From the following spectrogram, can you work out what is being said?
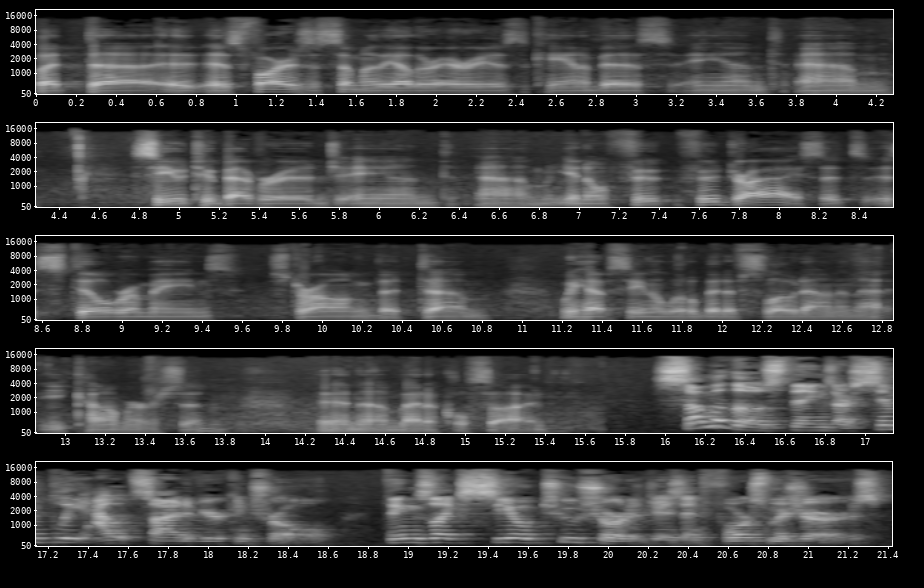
But uh, as far as some of the other areas, the cannabis and um, CO2 beverage and um, you know food, food dry ice, it still remains strong, but um, we have seen a little bit of slowdown in that e-commerce and, and uh, medical side. Some of those things are simply outside of your control. Things like CO2 shortages and force majeures.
